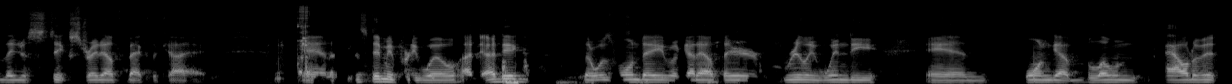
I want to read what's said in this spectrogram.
They just stick straight out the back of the kayak and this did me pretty well. I, I did. There was one day I got out there really windy, and one got blown out of it.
